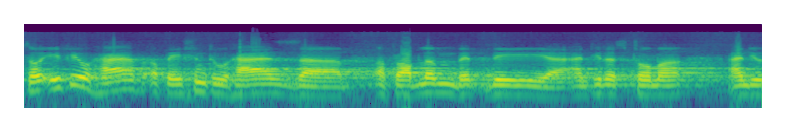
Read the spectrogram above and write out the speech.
So if you have a patient who has uh, a problem with the uh, anterior stroma and you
